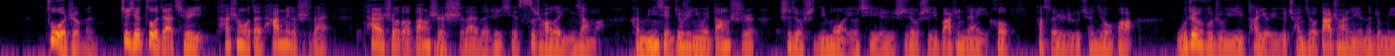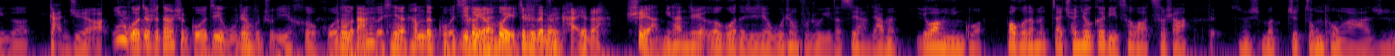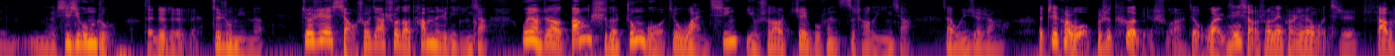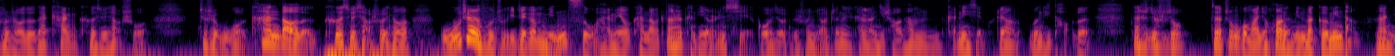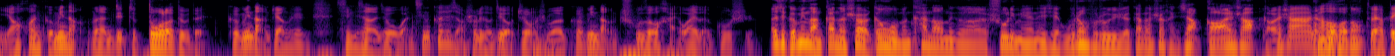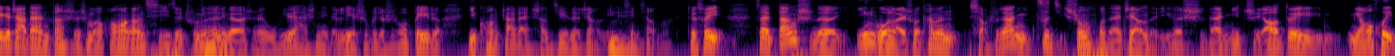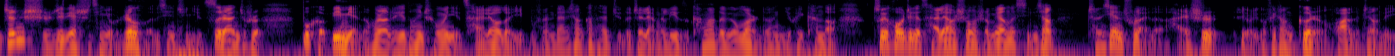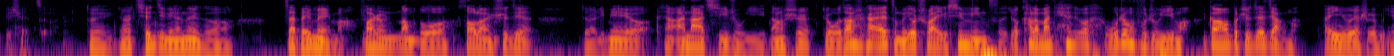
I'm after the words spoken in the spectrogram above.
作者们，这些作家其实他生活在他那个时代，他也受到当时时代的这些思潮的影响嘛。很明显，就是因为当时十九世纪末，尤其是十九世纪八十年代以后，它随着这个全球化、无政府主义，它有一个全球大串联的这么一个感觉啊。英国就是当时国际无政府主义和活动的大核心啊，他们的国际联会就是在那儿开的。是呀，你看这些俄国的这些无政府主义的思想家们流亡英国，包括他们在全球各地策划刺杀，对什么什么这总统啊，是那个茜茜公主，对对对对对。最著名的，就是这些小说家受到他们的这个影响。我想知道当时的中国，就晚清有受到这部分思潮的影响，在文学上吗？呃，这块儿我不是特别熟啊，就晚清小说那块儿，因为我其实大多数时候都在看科学小说，就是我看到的科学小说里头，无政府主义这个名词我还没有看到，当时肯定有人写过，就比如说你要真的去看梁启超，他们肯定写过这样问题讨论，但是就是说。在中国嘛，就换个名字嘛，革命党。那你要换革命党，那这就多了，对不对？革命党这样的一个形象，就晚清的科学小说里头就有这种什么革命党出走海外的故事。而且革命党干的事儿跟我们看到那个书里面那些无政府主义者干的事儿很像，搞暗杀。搞暗杀，恐然后怖活动对啊，背个炸弹。当时什么黄花岗起义最出名的那个什么吴越还是那个烈士，不就是说背着一筐炸弹上街的这样的一个嗯现象吗？对，所以在当时的英国来说，他们小说家你自己生活在这样的一个时代，你只要对描绘真实这件事情有任何的兴趣，你自然就是不可避免的会让这些东西成为你材料的一部分。但是像刚才举的这两个例子，康拉德跟沃尔德，你就可以看到最后这个材料是用什么样的形象呈现出来的，还是有一个非常个人化的这样的一个选择。对，然后前几年那个在北美嘛，发生那么多骚乱事件，对吧？里面也有像安纳奇主义，当时就我当时看，哎，怎么又出来一个新名词？就看了半天，就无政府主义嘛，干嘛不直接讲呢？翻译永远是个谜，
